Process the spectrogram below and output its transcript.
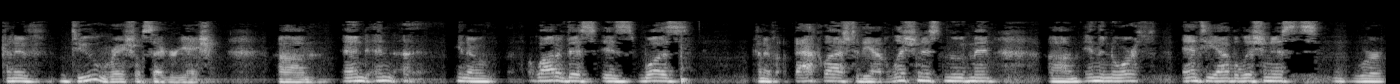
kind of do racial segregation. Um, and and uh, you know, a lot of this is was kind of a backlash to the abolitionist movement um, in the North. Anti-abolitionists were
